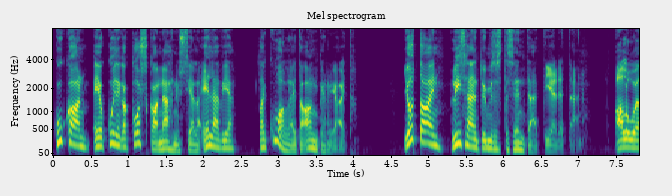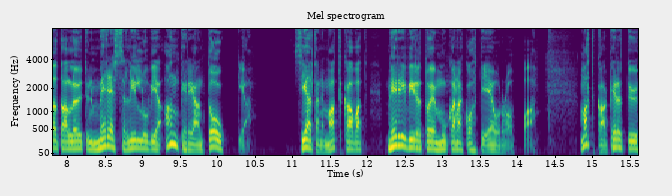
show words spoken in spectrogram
Kukaan ei ole kuitenkaan koskaan nähnyt siellä eläviä tai kuolleita ankeriaita. Jotain lisääntymisestä sentään tiedetään. Alueelta on löytynyt meressä lilluvia ankerian toukkia. Sieltä ne matkaavat merivirtojen mukana kohti Eurooppaa. Matkaa kertyy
